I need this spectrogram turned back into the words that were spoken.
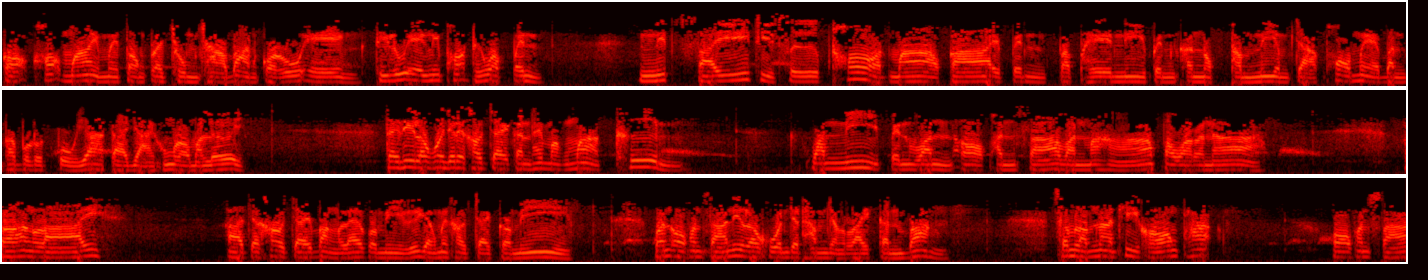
เกาะเคาะไม้ไม่ต้องประชุมชาวบ้านก็รู้เอง ที่รู้เองนี่เพราะถือว่าเป็นนิสัยที่สืบทอดมากลายเป็นประเพณีเป็นขนบธรรมเนียมจากพ่อแม่บรรพบุรุษปู่ย่าตายายของเรามาเลย แต่ที่เราควรจะได้เข้าใจกันให้มาก ๆ ขึ้น วันนี้เป็นวันออกพรรษาวันมหาปวารณาเราทั้งหลาย อาจจะเข้าใจบ้างแล้วก็มี หรือยังไม่เข้าใจก็มี วันออกพรรษานี่เราควรจะทำอย่างไรกันบ้างสำหรับหน้าที่ของพระออกพรรษา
